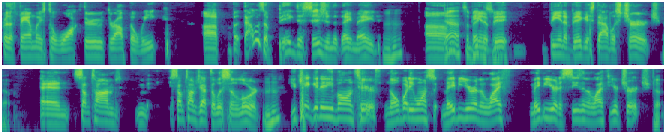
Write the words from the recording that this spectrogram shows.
for the families to walk through throughout the week. Uh, but that was a big decision that they made. Mm-hmm. Um, yeah, that's a big being decision. a big being a big established church. Yep. And sometimes sometimes you have to listen to the Lord. Mm-hmm. You can't get any volunteers. Nobody wants it. Maybe you're in a life. Maybe you're in a season of life of your church. Yep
